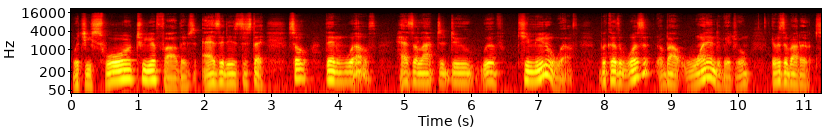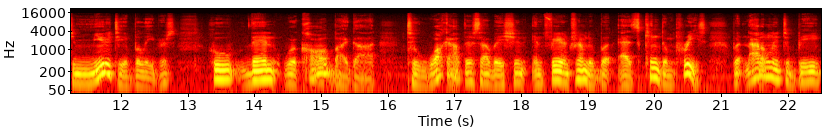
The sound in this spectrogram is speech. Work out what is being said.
which He swore to your fathers, as it is this day. So then, wealth has a lot to do with communal wealth because it wasn't about one individual, it was about a community of believers who then were called by God to walk out their salvation in fear and trembling, but as kingdom priests, but not only to be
